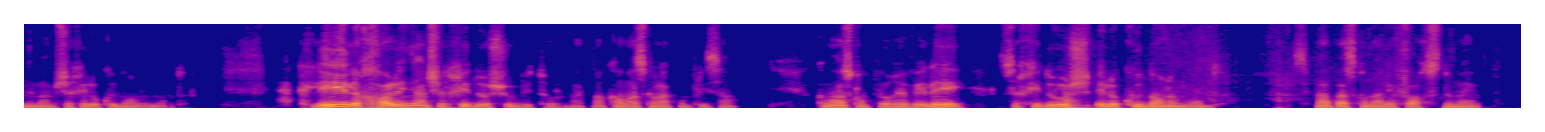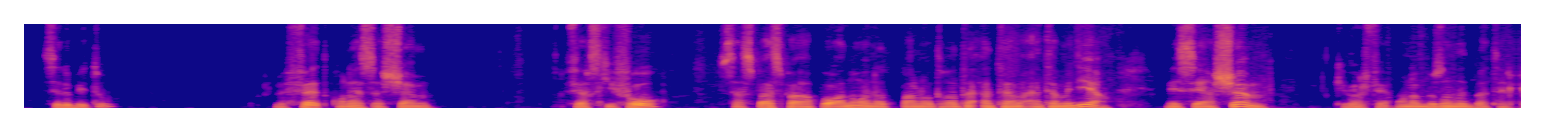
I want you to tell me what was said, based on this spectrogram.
on est Mamshach le dans le monde. Maintenant, comment est-ce qu'on accomplit ça? Comment est-ce qu'on peut révéler ce chidush et le coup dans le monde? C'est pas parce qu'on a les forces nous-mêmes, c'est le bitou. Le fait qu'on laisse Hachem faire ce qu'il faut, ça se passe par rapport à nous, à notre, par notre intermédiaire. Mais c'est Hachem qui va le faire. On a besoin d'être battel.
